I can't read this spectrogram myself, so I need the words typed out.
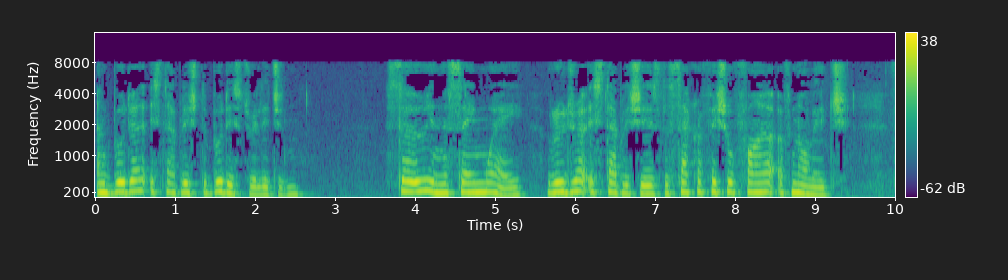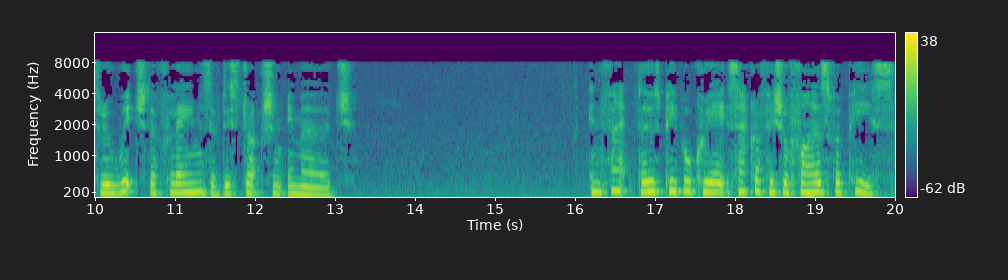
and Buddha established the Buddhist religion, so in the same way Rudra establishes the sacrificial fire of knowledge through which the flames of destruction emerge. In fact, those people create sacrificial fires for peace.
